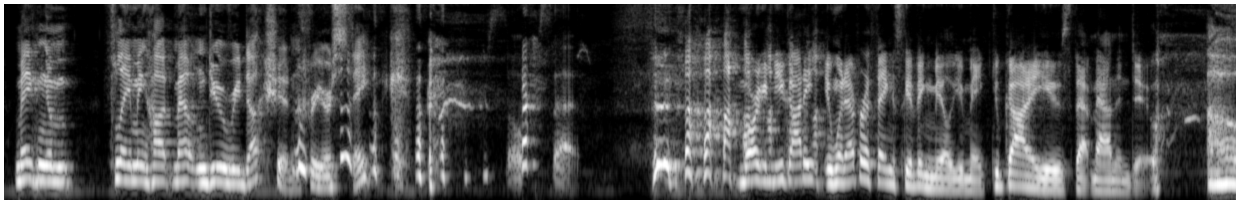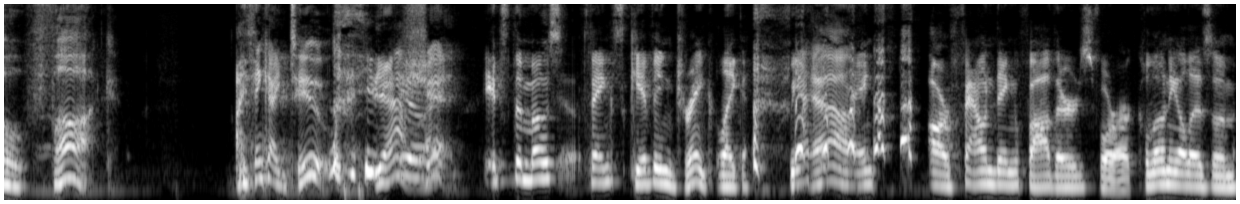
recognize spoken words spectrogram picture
making a flaming hot Mountain Dew reduction for your steak. So upset. Morgan, you gotta whenever Thanksgiving meal you make, you gotta use that Mountain Dew. oh fuck! I think I do. yeah, Shit. It's the most Thanksgiving drink. Like we have Yeah. to thank our founding fathers for our colonialism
